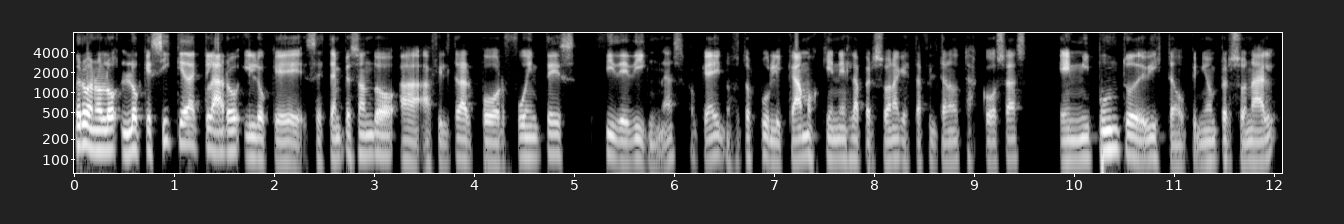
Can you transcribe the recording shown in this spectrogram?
Pero bueno, lo, que sí queda claro y lo que se está empezando a, a filtrar por fuentes fidedignas, ¿ok? Nosotros publicamos quién es la persona que está filtrando estas cosas en mi punto de vista, opinión personal,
